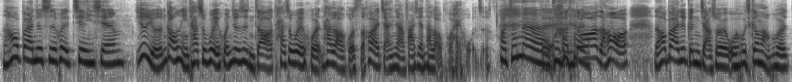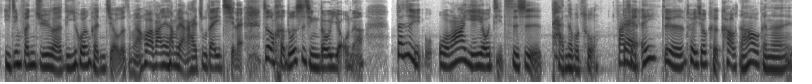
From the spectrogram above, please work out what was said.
然后不然就是会见一些，就是有人告诉你他是未婚，就是你知道他是未婚，他老婆死，后来讲一讲，发现他老婆还活着。哦，真的，对，很多。然后，然后不然就跟你讲说，我我跟老婆已经分居了，离婚很久了，怎么样？后来发现他们两个还住在一起嘞，这种很多事情都有呢。但是我妈妈也有几次是谈的不错，发现哎，这个人退休可靠，然后可能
